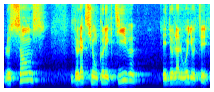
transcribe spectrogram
le sens de l'action collective et de la loyauté.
